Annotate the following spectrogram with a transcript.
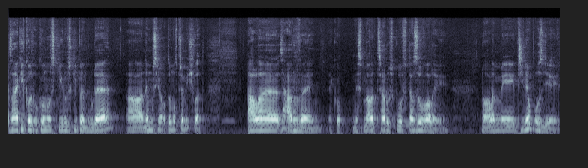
za jakýchkoliv okolností ruský plyn bude a nemusíme o tom moc přemýšlet. Ale zároveň, jako my jsme ale třeba Rusku vzkazovali, No ale my dřív nebo později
